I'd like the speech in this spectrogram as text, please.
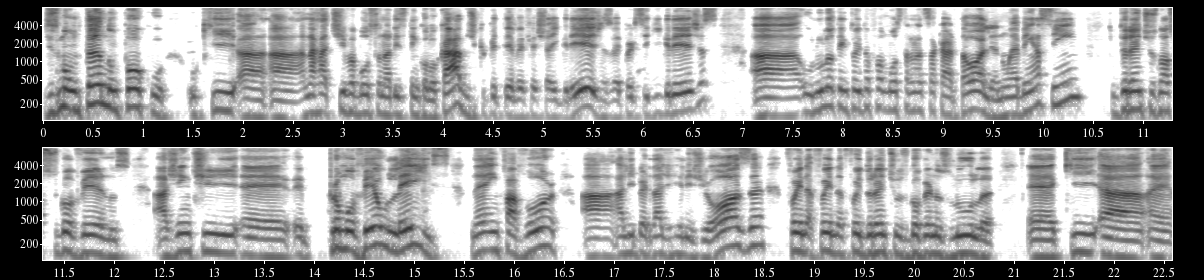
desmontando um pouco o que a, a, narrativa bolsonarista tem colocado, de que o PT vai fechar igrejas, vai perseguir igrejas, a, o Lula tentou então mostrar nessa carta: olha, não é bem assim. Durante os nossos governos, a gente é, é promoveu leis né, em favor à, à, liberdade religiosa. Foi, foi, foi durante os governos Lula é, que é,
